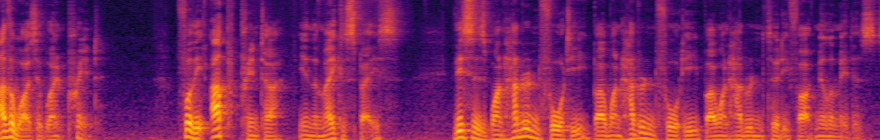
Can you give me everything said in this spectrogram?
otherwise it won't print. For the UP printer in the Makerspace, this is 140 by 140 by 135 millimeters.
